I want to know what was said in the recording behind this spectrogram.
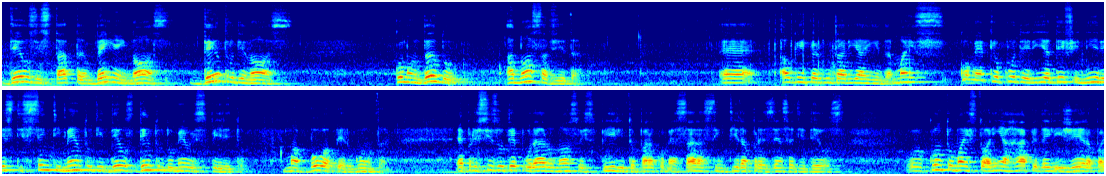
Deus está também em nós, dentro de nós, comandando a nossa vida. É, alguém perguntaria ainda, mas como é que eu poderia definir este sentimento de Deus dentro do meu espírito? Uma boa pergunta. É preciso depurar o nosso espírito para começar a sentir a presença de Deus. Conto uma historinha rápida e ligeira para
